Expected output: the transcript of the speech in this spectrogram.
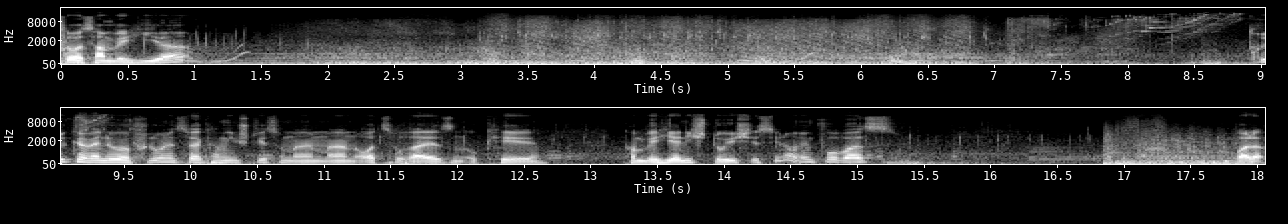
So, was haben wir hier? Drücke, wenn du im Flurnetzwerk Kamin stehst, um an einem anderen Ort zu reisen. Okay. Kommen wir hier nicht durch? Ist hier noch irgendwo was? Baller.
